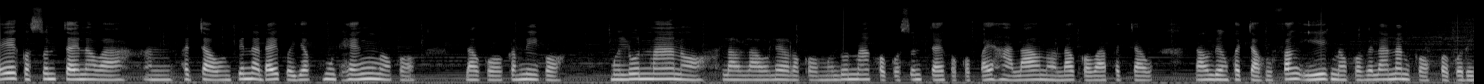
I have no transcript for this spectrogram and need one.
เอ๊ก็สนใจนะว่า อันพระเจ้ามันเป็นอะไรก็อยากรู้แท้งเนาะก็แล้วก็กำนี้ก็ มือรุ่นมาเนาะเราเราแล้วแล้วก็มือรุ่นมาเขาก็สนใจเขาก็ไปหาเล่าเนาะเราก็ว่าพระเจ้าเล่าเรื่องพระเจ้าห้ฟังอีกเนาะก็เวลานั้นก็ข้อยก็ได้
